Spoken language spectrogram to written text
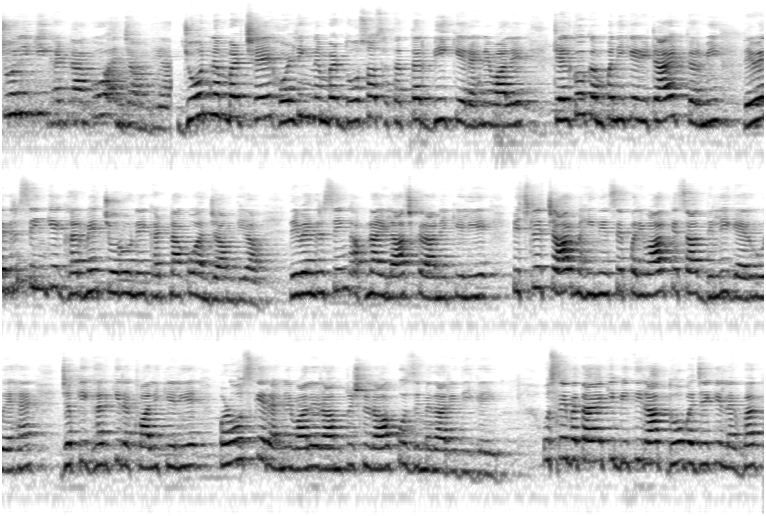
चोरी की घटना को अंजाम दिया। जोन नंबर छह, होल्डिंग नंबर 277 बी के रहने वाले टेल्को कंपनी के रिटायर्ड कर्मी देवेंद्र सिंह के घर में चोरों ने घटना को अंजाम दिया। देवेंद्र सिंह अपना इलाज कराने के लिए पिछले चार महीने से परिवार के साथ दिल्ली गए हुए हैं, जबकि घर की रखवाली के लिए पड़ोस के रहने वाले रामकृष्ण राव को ज़िम्मेदारी दी गई। उसने बताया कि बीती रात दो बजे के लगभग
